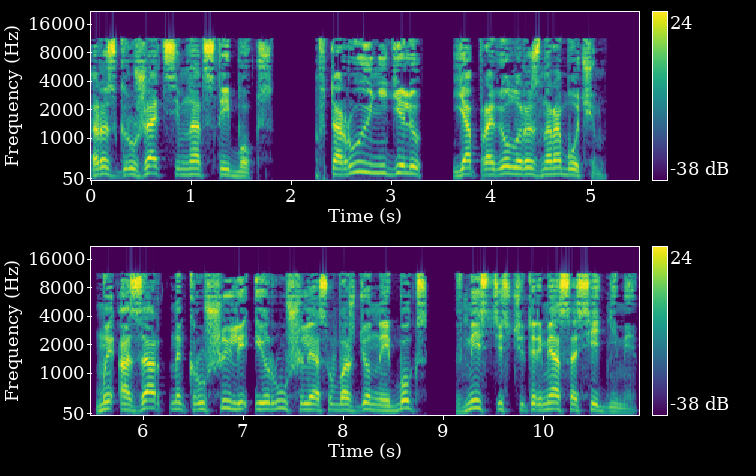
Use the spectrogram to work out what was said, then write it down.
разгружать 17-й бокс. Вторую неделю я провел разнорабочим. Мы азартно крушили и рушили освобожденный бокс вместе с четырьмя соседними.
